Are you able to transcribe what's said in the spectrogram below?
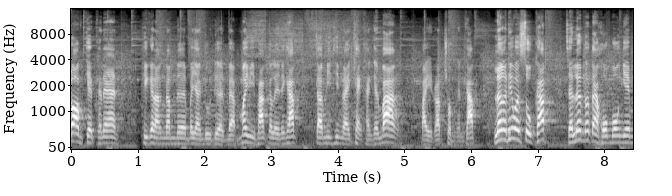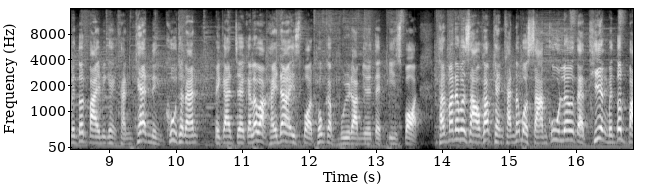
รอบเก็บคะแนน ที่กำลังดำเนินไปอย่างดูเดือดแบบไม่มีพักกันเลยนะครับ จะมีทีมไหนแข่งขันกันบ้าง ไปรับชมกันครับ เริ่มที่วันศุกร์ครับ จะเริ่มตั้งแต่6โมงเย็นเป็นต้นไป มีแข่งขันแค่ 1 คู่เท่านั้น เป็นการเจอกันระหว่างไฮด้าอีสปอร์ตพบกับบุรีรัมย์ยูไนเต็ดอีสปอร์ตถัดมาในวันเสาร์ครับแข่งขันทั้งหมด 3 คู่เริ่มตั้งแต่เที่ยงเป็นต้นไป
